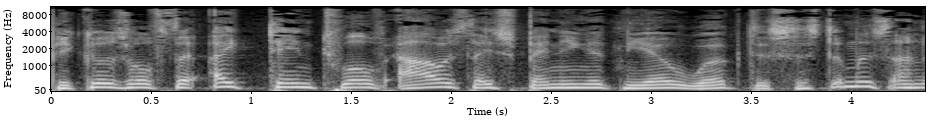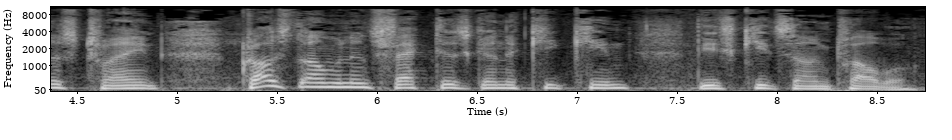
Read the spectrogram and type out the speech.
Because of the 8, 10, 12 hours they're spending at near work, the system is under strain. Cross dominance factor is going to kick in. These kids are in trouble.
